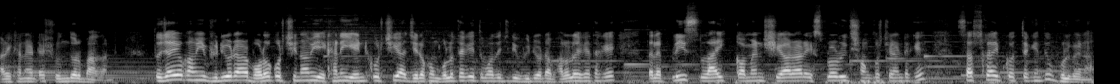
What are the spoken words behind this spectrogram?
আর এখানে একটা সুন্দর বাগান। তো যাই হোক, আমি ভিডিওটা আর বড় করছি না, আমি এখানেই এন্ড করছি। আর যেরকম বলে থাকি, তোমাদের যদি ভিডিওটা ভালো লেগে থাকে, তাহলে প্লিজ লাইক কমেন্ট শেয়ার আর এক্সপ্লোর উইথ চ্যানেলটাকে সাবস্ক্রাইব করতে কিন্তু ভুলবে না।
